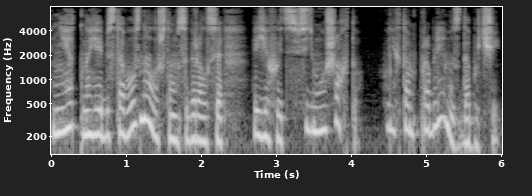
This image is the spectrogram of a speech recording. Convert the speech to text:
«Нет, но я без того знала, что он собирался ехать в седьмую шахту. У них там проблемы с добычей.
